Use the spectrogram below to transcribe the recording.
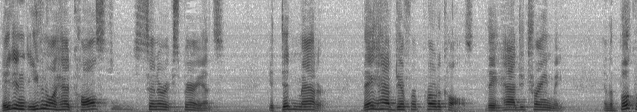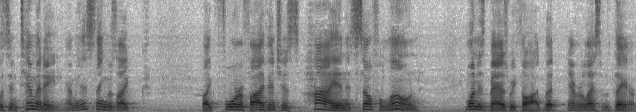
they didn't, even though I had call center experience, it didn't matter. They have different protocols. They had to train me. And the book was intimidating. I mean, this thing was like, like four or five inches high in itself alone. It wasn't as bad as we thought, but nevertheless, it was there.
